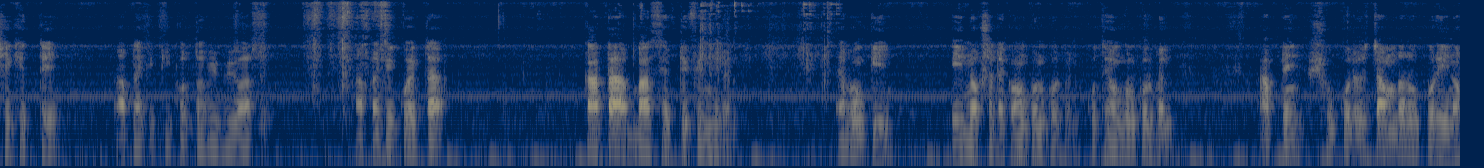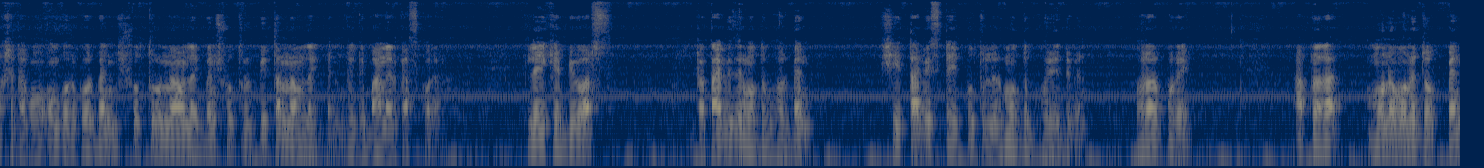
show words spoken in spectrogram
সেক্ষেত্রে আপনাকে কি করতে হবে ভিউয়ার্স আপনাকে কয়েকটা কাটা বা সেফটি ফিন নেবেন এবং কি এই নকশাটাকে অঙ্কন করবেন। কোথায় অঙ্কন করবেন? আপনি শুকরের চামড়ার উপরে এই নকশাটা অঙ্কন করবেন, শত্রুর নাম লিখবেন, শত্রুর পিতার নাম লিখবেন, যদি বানের কাজ করেন। লিখে ভিউয়ার্স একটা তাবিজের মধ্যে ভরবেন, সেই তাবিজটাই পুতুলের মধ্যে ভরে দেবেন। ভরার পরে আপনারা মনে মনে জপবেন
